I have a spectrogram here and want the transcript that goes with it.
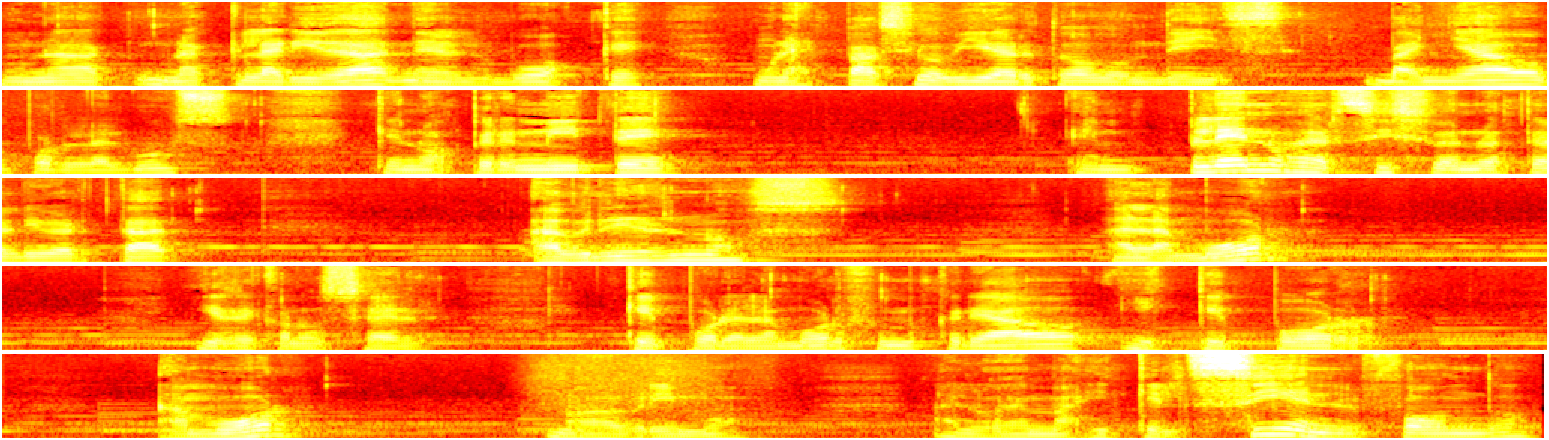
una, una, claridad en el bosque, un espacio abierto donde bañado por la luz que nos permite en pleno ejercicio de nuestra libertad abrirnos al amor y reconocer que por el amor fuimos creados y que por amor nos abrimos a los demás y que el sí en el fondo,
